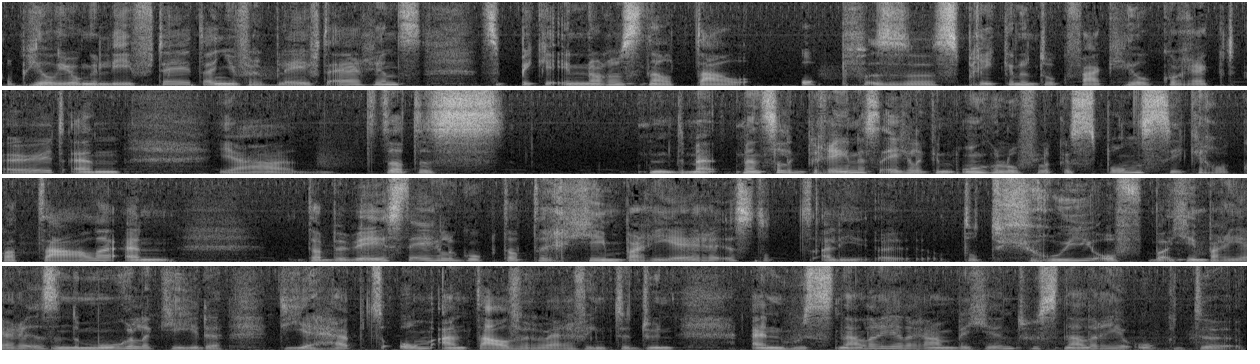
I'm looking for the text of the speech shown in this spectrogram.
op heel jonge leeftijd, en je verblijft ergens, ze pikken enorm snel taal op. Ze spreken het ook vaak heel correct uit. En ja, dat is... Het menselijk brein is eigenlijk een ongelooflijke spons, zeker ook qua talen. En dat bewijst eigenlijk ook dat er geen barrière is tot, allee, uh, tot groei of geen barrière is in de mogelijkheden die je hebt om aan taalverwerving te doen. En hoe sneller je eraan begint, hoe sneller je ook de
